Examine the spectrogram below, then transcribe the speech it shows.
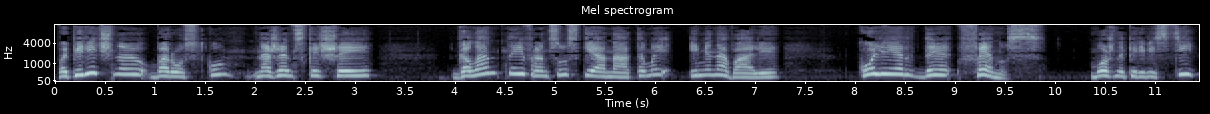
Поперечную бороздку на женской шее галантные французские анатомы именовали «колиер де фенус», можно перевести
